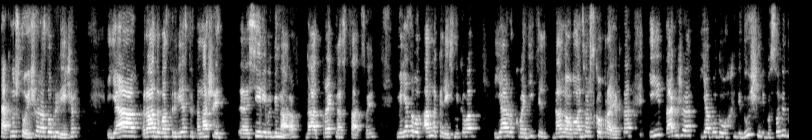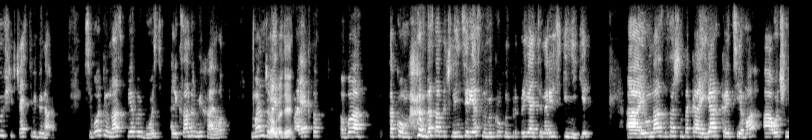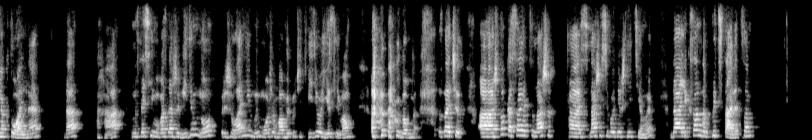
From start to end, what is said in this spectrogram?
Так, ну что, еще раз добрый вечер. Я рада вас приветствовать на нашей э, серии вебинаров да, от проектной ассоциации. Меня зовут Анна Колесникова, я руководитель данного волонтерского проекта, и также я буду ведущей либо соведущей в части вебинаров. Сегодня у нас первый гость Александр Михайлов, менеджер проектов в таком достаточно интересном и крупном предприятии «Норильский никель». А, и у нас достаточно такая яркая тема, а очень актуальная, да, ага. Анастасия, мы вас даже видим, но при желании мы можем вам выключить видео, если вам так удобно. Значит, а, что касается наших, а, нашей сегодняшней темы, да, Александр представится,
